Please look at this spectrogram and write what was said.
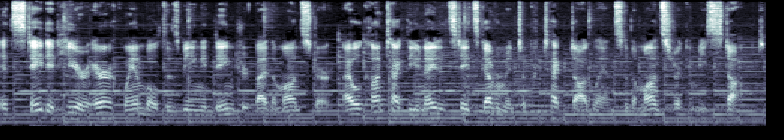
It's stated here Eric Wambolt is being endangered by the monster. I will contact the United States government to protect Dogland so the monster can be stopped.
